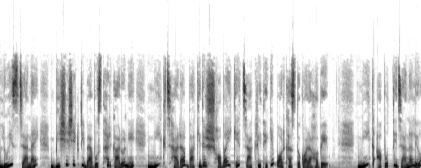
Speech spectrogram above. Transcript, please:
লুইস জানায়, বিশেষ একটি ব্যবস্থার কারণে নিক ছাড়া বাকিদের সবাইকে চাকরি থেকে বরখাস্ত করা হবে। নিক আপত্তি জানালেও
